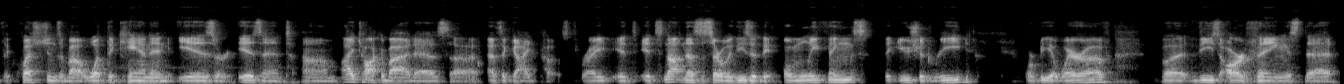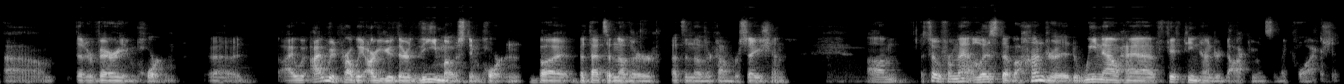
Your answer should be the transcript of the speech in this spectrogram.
the questions about what the canon is or isn't, um, I talk about it as a, as a guidepost, right? It's it's not necessarily these are the only things that you should read or be aware of, but these are things that um, that are very important. Uh, I, w- I would probably argue they're the most important, but but that's another that's another conversation. Um, so from that list of 100, we now have 1,500 documents in the collection.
